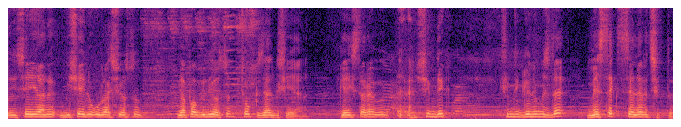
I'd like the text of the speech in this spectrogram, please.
e, şey yani bir şeyle uğraşıyorsun, yapabiliyorsun. Çok güzel bir şey yani. Gençlere şimdi şimdi günümüzde meslek liseleri çıktı.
